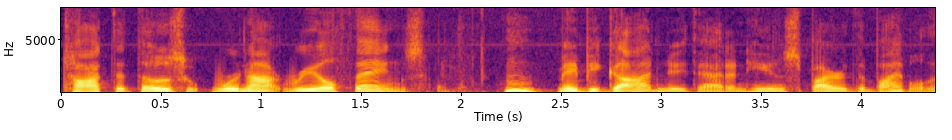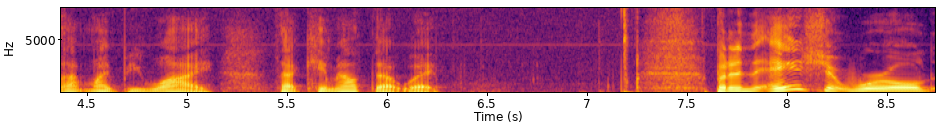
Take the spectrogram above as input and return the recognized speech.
taught that those were not real things. Hmm, maybe God knew that and he inspired the Bible. That might be why that came out that way. But in the ancient world,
